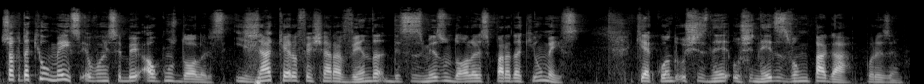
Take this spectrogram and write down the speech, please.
Só que daqui a um mês eu vou receber alguns dólares e já quero fechar a venda desses mesmos dólares para daqui a um mês, que é quando os, chineses vão me pagar, por exemplo.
